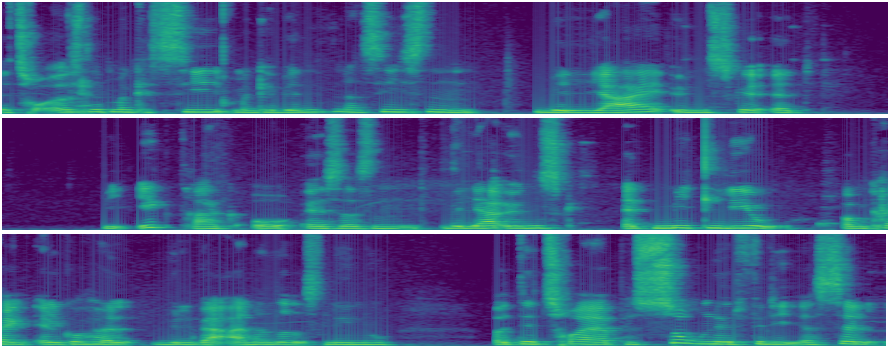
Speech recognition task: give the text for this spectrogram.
Jeg tror også Ja. lidt, man kan sige, man kan vente den og sige sådan, vil jeg ønske, at vi ikke drak, og altså sådan, vil jeg ønske, at mit liv omkring alkohol ville være anderledes lige nu. Og det tror jeg personligt, fordi jeg selv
